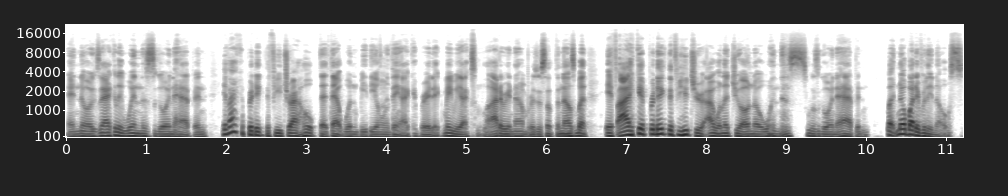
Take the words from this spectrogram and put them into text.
and know exactly when this is going to happen. If I could predict the future, I hope that that wouldn't be the only thing I could predict. Maybe like some lottery numbers or something else. But if I could predict the future, I would let you all know when this was going to happen. But nobody really knows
